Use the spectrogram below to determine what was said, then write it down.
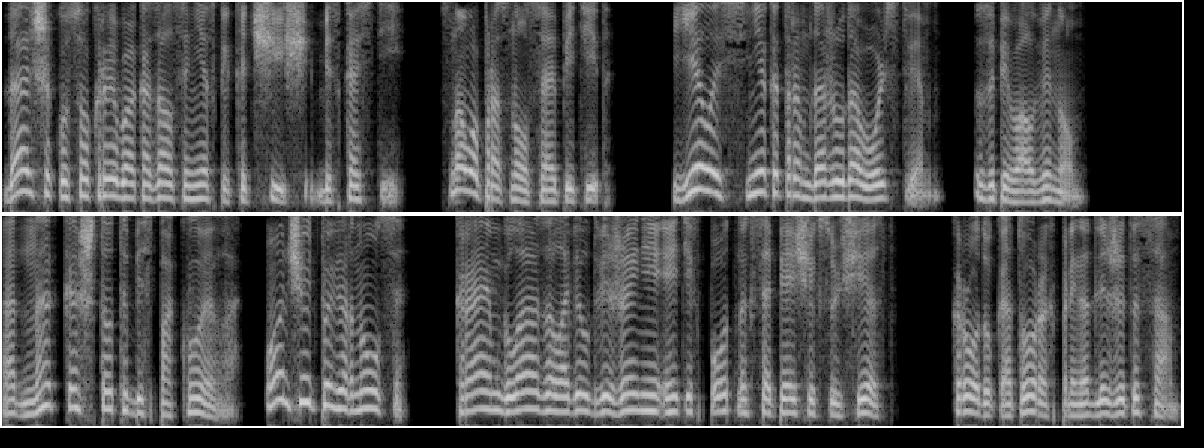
Дальше кусок рыбы оказался несколько чище, без костей. Снова проснулся аппетит. Елось с некоторым даже удовольствием. Запивал вином. Однако что-то беспокоило. Он чуть повернулся. Краем глаза ловил движение этих потных сопящих существ, к роду которых принадлежит и сам.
